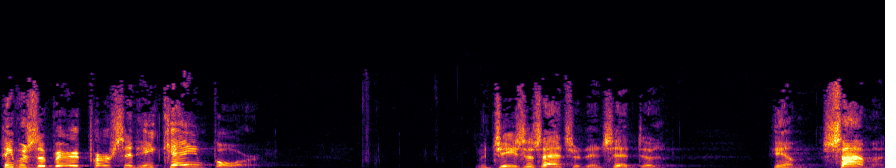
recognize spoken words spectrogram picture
He was the very person he came for. And Jesus answered and said to him, Simon,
